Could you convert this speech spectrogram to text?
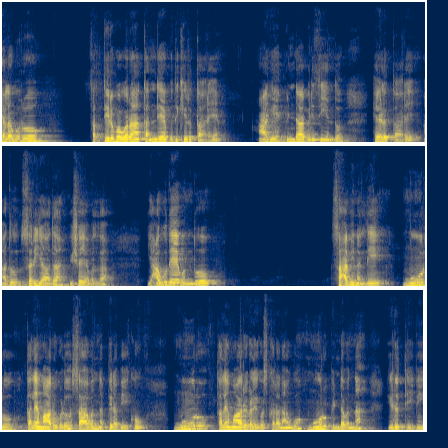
ಕೆಲವರು ಸತ್ತಿರುವವರ ತಂದೆ ಬದುಕಿರುತ್ತಾರೆ, ಹಾಗೆ ಪಿಂಡ ಬಿಡಿಸಿ ಎಂದು ಹೇಳುತ್ತಾರೆ. ಅದು ಸರಿಯಾದ ವಿಷಯವಲ್ಲ. ಯಾವುದೇ ಒಂದು ಸಾವಿನಲ್ಲಿ ಮೂರು ತಲೆಮಾರುಗಳು ಸಾವನ್ನಪ್ಪಿರಬೇಕು. ಮೂರು ತಲೆಮಾರುಗಳಿಗೋಸ್ಕರ ನಾವು ಮೂರು ಪಿಂಡವನ್ನು ಇಡುತ್ತೇವೆ.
